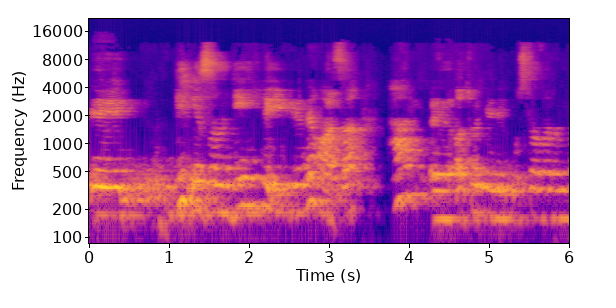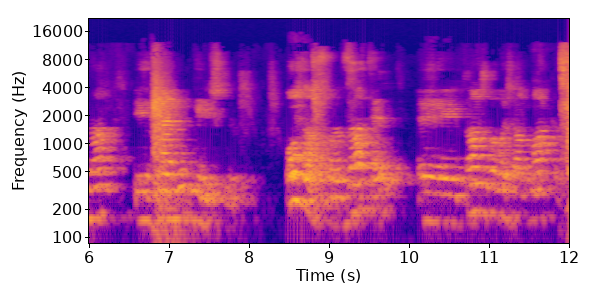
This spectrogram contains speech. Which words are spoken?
Eee, bir insanın giyimiyle ilgili ne varsa her eee atölyenin ustalarından eee kendimi geliştirdim. Ondan sonra zaten eee Tanju Babacan markası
